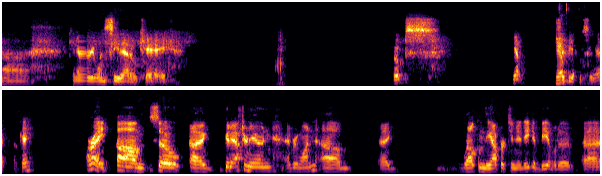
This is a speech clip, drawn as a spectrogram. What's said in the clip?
Uh, can everyone see that okay? Oops. Yep. Yep. Should be able to see it. Okay. All right. Um, so uh, good afternoon, everyone. Um, uh, welcome the opportunity to be able to uh,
